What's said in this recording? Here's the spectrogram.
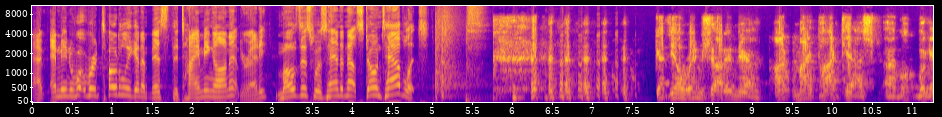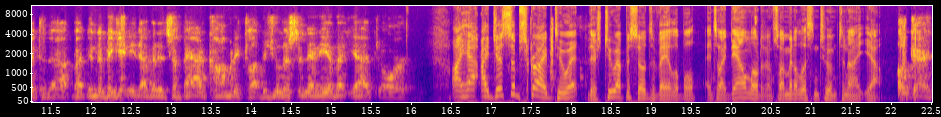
I, I mean, we're, we're totally going to miss the timing on it. You ready? Moses was handing out stone tablets. Got the old rim shot in there. On my podcast, uh, we'll, we'll get to that. But in the beginning of it, it's a bad comedy club. Did you listen to any of it yet? Or I ha- I just subscribed to it. There's two episodes available, and so I downloaded them. So I'm going to listen to them tonight. Yeah. Okay.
